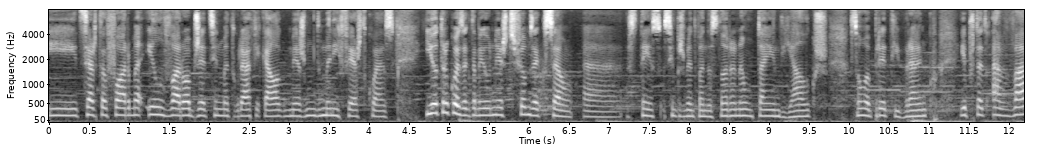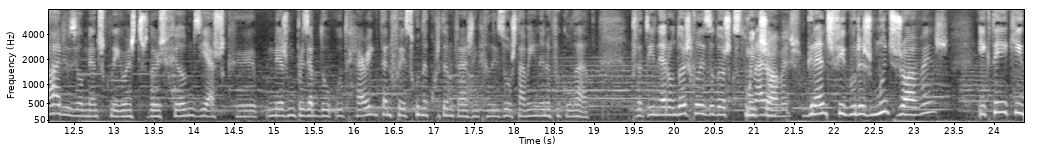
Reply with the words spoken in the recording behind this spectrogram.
e, de certa forma, elevar o objeto cinematográfico a algo mesmo de manifesto quase. E outra coisa que também eu nestes filmes é que são, uh, têm simplesmente banda sonora, não têm diálogos, são a preto e branco, e portanto há vários elementos que ligam estes dois filmes e acho que mesmo, por exemplo, do, o de Harrington foi a segunda curta-metragem que realizou, estava ainda na faculdade. Portanto, ainda eram dois realizadores que se tornaram grandes figuras, muito jovens, e que têm aqui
